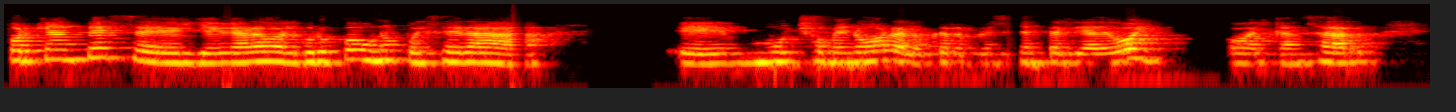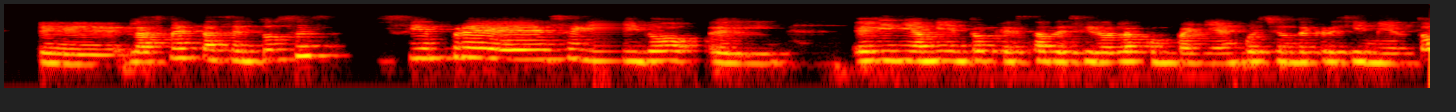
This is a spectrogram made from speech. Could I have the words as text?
porque antes el llegar al grupo uno pues era eh, mucho menor a lo que representa el día de hoy o alcanzar eh, las metas. Entonces, siempre he seguido el, el, lineamiento que ha establecido la compañía en cuestión de crecimiento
